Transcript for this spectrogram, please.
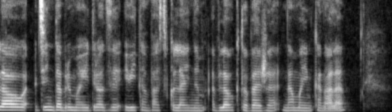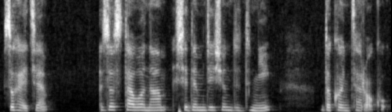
Hello, dzień dobry moi drodzy i witam Was w kolejnym vlogtowerze na moim kanale. Słuchajcie, zostało nam 70 dni do końca roku.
